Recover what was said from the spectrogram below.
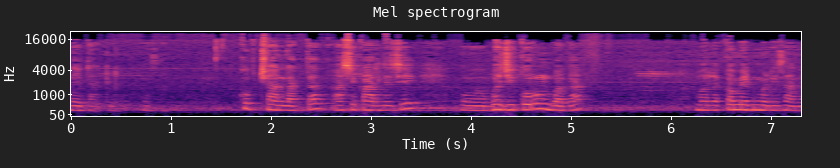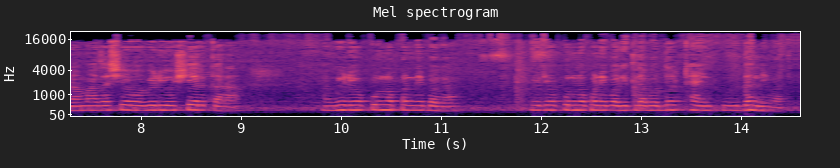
नाही टाकलं. असं. खूप छान लागतात. असे कारल्याचे भजी करून बघा. मला कमेंटमध्ये सांगा. माझा शे व्हिडिओ शेअर करा. व्हिडिओ पूर्णपणे बघा. व्हिडिओ पूर्णपणे बघितल्याबद्दल थँक्यू धन्यवाद.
